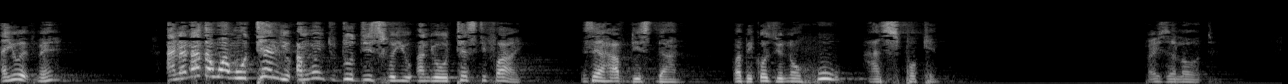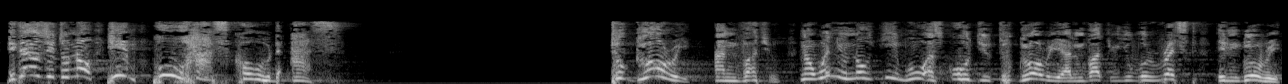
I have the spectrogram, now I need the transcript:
Are you with me? And another one will tell you, I'm going to do this for you and you will testify. You say, I have this done. But Because you know who has spoken. Praise the Lord. He tells you to know Him who has called us to glory and virtue. Now when you know Him who has called you to glory and virtue, you will rest in glory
